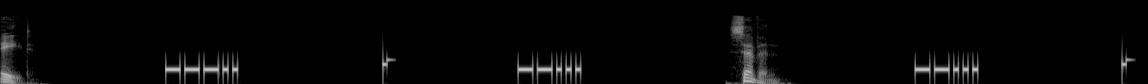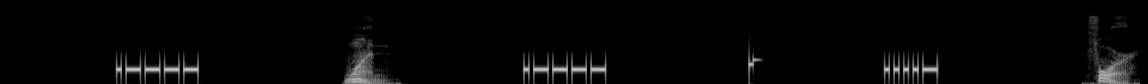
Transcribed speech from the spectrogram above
Eight. Seven. One. Four.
